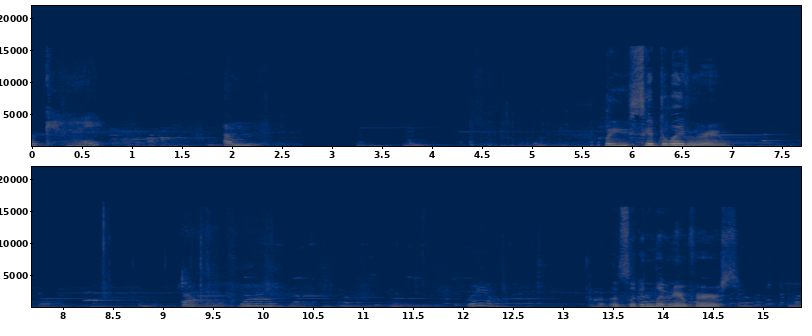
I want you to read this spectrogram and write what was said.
Okay. Um, Well, you skipped the living room. Let's look in the living room first. Okay.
